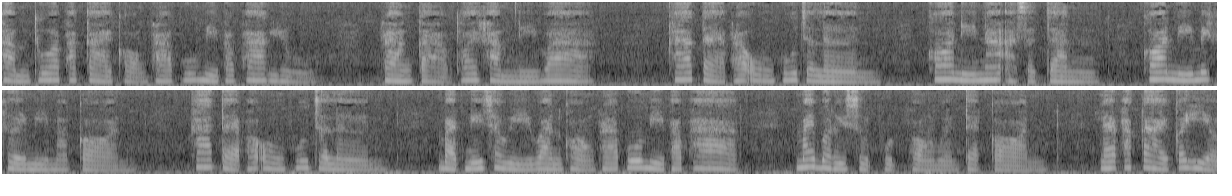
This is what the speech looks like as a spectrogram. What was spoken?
คำทั่วพระกายของพระผู้มีพระภาคอยู่ พรางกล่าวถ้อยคำนี้ว่า ข้าแต่พระองค์ผู้เจริญ ข้อนี้น่าอัศจรรย์ ข้อนี้ไม่เคยมีมาก่อน ข้าแต่พระองค์ผู้เจริญ บัดนี้ชวีวันของพระผู้มีพระภาค ไม่บริสุทธิ์ผุดผ่องเหมือนแต่ก่อน และพระกายก็เหี่ยว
